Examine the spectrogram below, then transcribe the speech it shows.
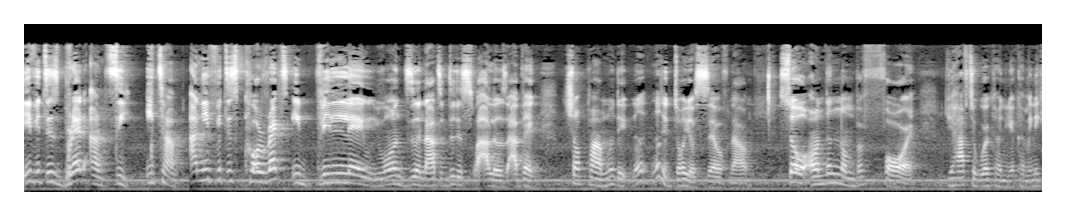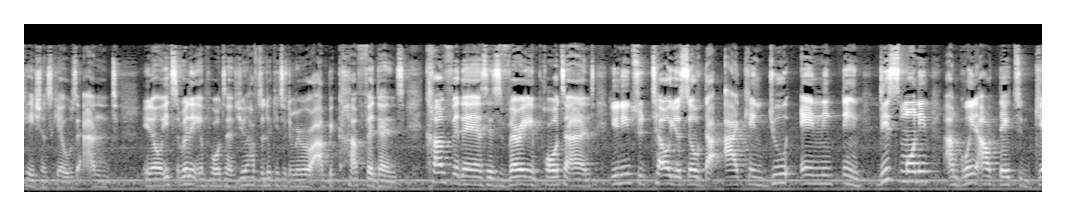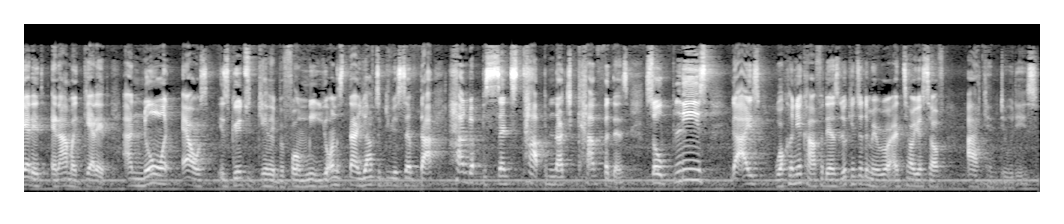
If it is bread and tea, eat and if it is correct ibile you want to do now to do the swallows, I beg chop them. No, no, no, enjoy yourself now so, on the number four, you have to work on your communication skills and you know it's really important. You have to look into the mirror and be confident. Confidence is very important. You need to tell yourself that i can do anything. This morning i'm going out there to get it and i'm gonna get it. And no one else is going to get it before me. You understand? You have to give yourself that 100% top notch confidence. So please guys work on your confidence. Look into the mirror and tell yourself I can do this.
